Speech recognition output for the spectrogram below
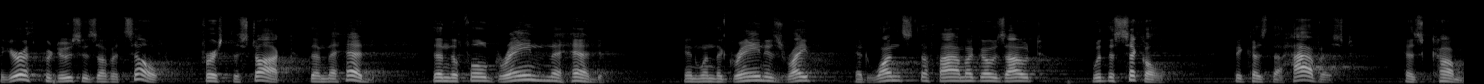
The earth produces of itself first the stalk, then the head, then the full grain in the head. And when the grain is ripe, at once the farmer goes out with the sickle, because the harvest has come.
